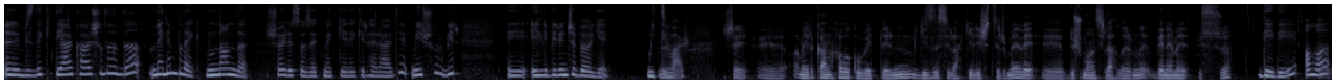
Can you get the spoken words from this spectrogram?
e, bizdeki diğer karşılığı da Men in Black. Bundan da şöyle söz etmek gerekir herhalde. Meşhur bir e, 51. bölge miti evet. var. Şey, e, Amerikan Hava Kuvvetleri'nin gizli silah geliştirme ve e, düşman silahlarını deneme üssü. Dediği ama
